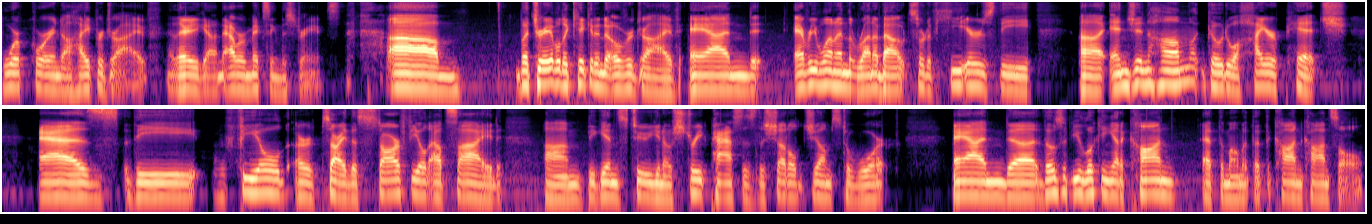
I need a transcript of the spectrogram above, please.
warp core into hyperdrive. There you go. Now we're mixing the streams. Um, but you're able to kick it into overdrive, and everyone in the runabout sort of hears the uh, engine hum go to a higher pitch as the field or sorry the star field outside um, begins to you know streak passes the shuttle jumps to warp and uh, those of you looking at a con at the moment at the con console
